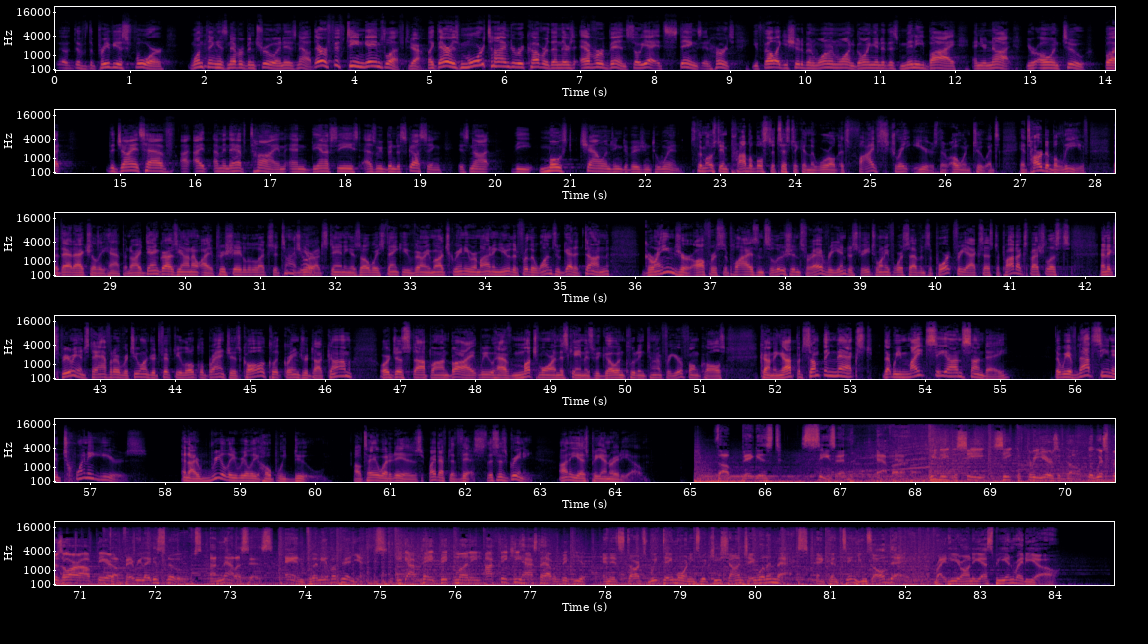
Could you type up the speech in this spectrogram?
of the, the previous four one thing has never been true and is now. There are 15 games left. Yeah. Like there is more time to recover than there's ever been. So yeah, it stings. It hurts. You felt like you should have been one and one going into this mini buy, and you're not. You're 0 and 2. But the Giants have, I, I, I mean, they have time, and the NFC East, as we've been discussing, is not the most challenging division to win. It's the most improbable statistic in the world. It's five straight years they're 0 2. It's it's hard to believe that that actually happened. All right, Dan Graziano, I appreciate a little extra time Sure. here. Outstanding as always. Thank you very much. Greeny reminding you that for the ones who get it done, Grainger offers supplies and solutions for every industry, 24 7 support, free access to product specialists, and experienced staff at over 250 local branches. Call clickgrainger.com or just stop on by. We have much more on this game as we go, including time for your phone calls coming up. But something next that we might see on Sunday that we have not seen in 20 years, and I really, really hope we do. I'll tell you what it is right after this. This is Greeny on ESPN Radio. The biggest season ever. We need to see Zeke of three years ago. The whispers are out there. The very latest news, analysis, and plenty of opinions. He got paid big money. I think he has to have a big year. And it starts weekday mornings with Keyshawn, J. Will, and Max and continues all day right here on ESPN Radio.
